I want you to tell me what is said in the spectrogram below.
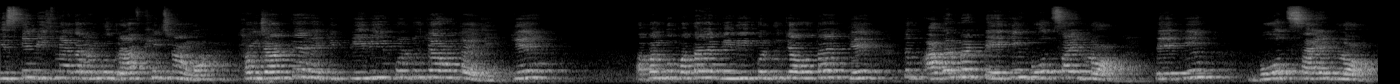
इसके बीच में अगर हमको ग्राफ खींचना होगा, हम जानते हैं कि पी वी इक्वल टू क्या होता है जी? के अपन को पता है पी वी इक्वल टू क्या होता है? के तो अगर मैं taking both side log taking both side log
